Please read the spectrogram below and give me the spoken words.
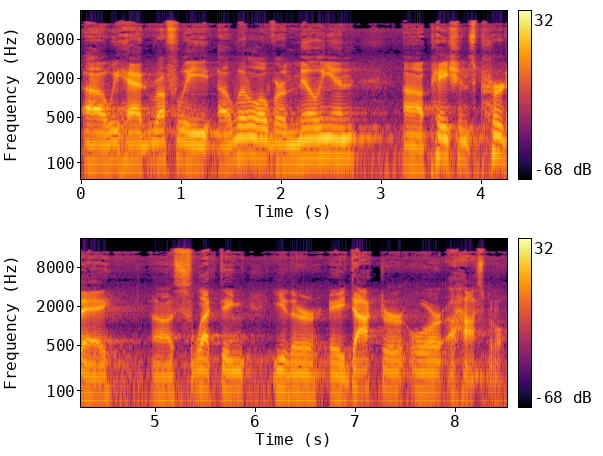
uh, we had roughly a little over a million uh, patients per day uh, selecting either a doctor or a hospital.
